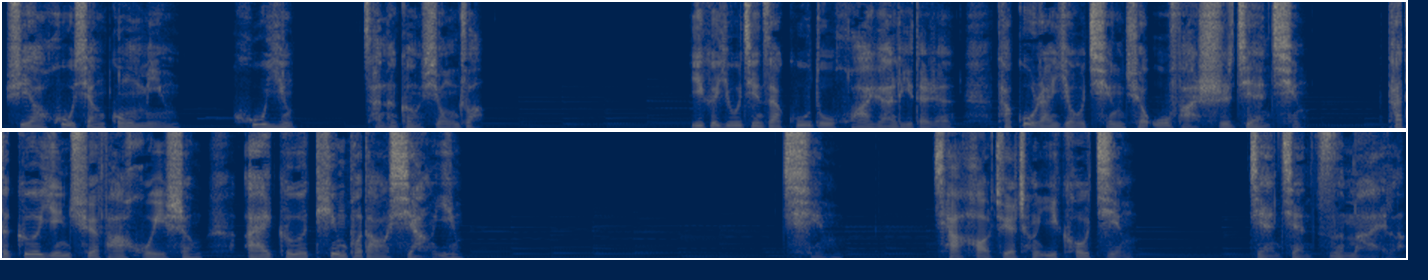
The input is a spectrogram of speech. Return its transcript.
需要互相共鸣、呼应，才能更雄壮。一个幽禁在孤独花园里的人，他固然有情，却无法实践情。他的歌吟缺乏回声，哀歌听不到响应。情，恰好掘成一口井。渐渐自埋了。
